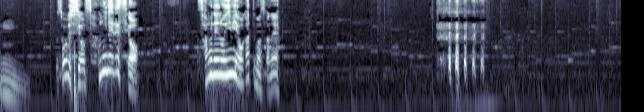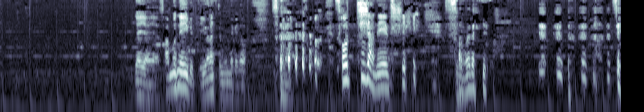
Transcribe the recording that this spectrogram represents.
うん。そうですよ。サムネですよ。サムネの意味分かってますかね いやいやいや、サムネイルって言わなくてもいいんだけど、そ そっちじゃねえし。サムネイルせ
